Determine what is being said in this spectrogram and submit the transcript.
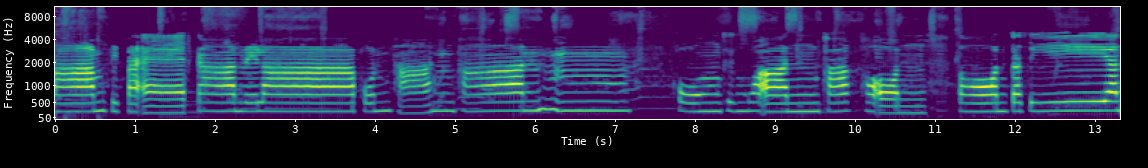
38 การเวลาพ้นผ่านผ่านคงถึงวันพักผ่อน ตอนเกษียณ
